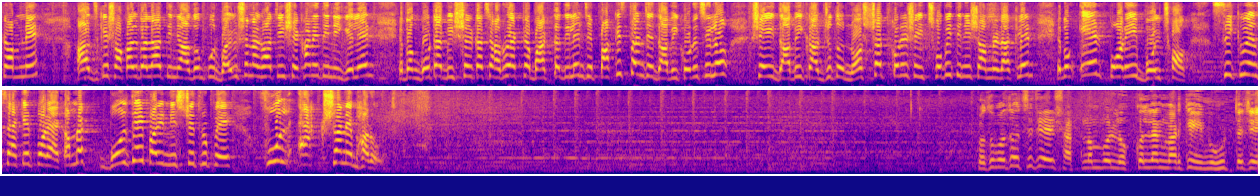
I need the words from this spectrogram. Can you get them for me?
সামনে। আজকে সকালবেলা তিনি আদমপুর বায়ুসেনা ঘাঁটি, সেখানে তিনি গেলেন এবং গোটা বিশ্বের কাছে আরও একটা বার্তা দিলেন যে পাকিস্তান যে দাবি করেছিল, সেই দাবি কার্যত নস্বাত করে সেই ছবি তিনি সামনে রাখলেন এবং এরপরেই বৈঠক। সিকুয়েন্স একের পর এক। আমরা বলতেই পারি নিশ্চিত রূপে, ফুল অ্যাকশনে ভারত। প্রথমত হচ্ছে যে সাত নম্বর লোককল্যাণ মার্কে এই মুহূর্তে যে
